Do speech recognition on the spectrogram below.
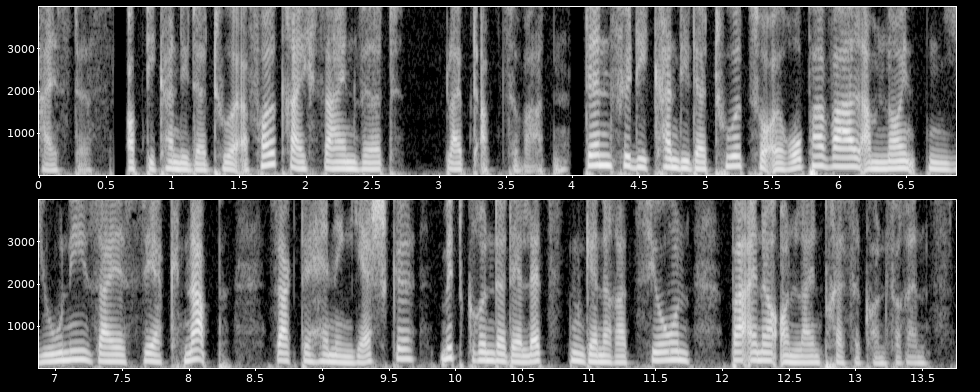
heißt es. Ob die Kandidatur erfolgreich sein wird, bleibt abzuwarten. Denn für die Kandidatur zur Europawahl am 9. Juni sei es sehr knapp, sagte Henning Jeschke, Mitgründer der letzten Generation, bei einer Online-Pressekonferenz.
